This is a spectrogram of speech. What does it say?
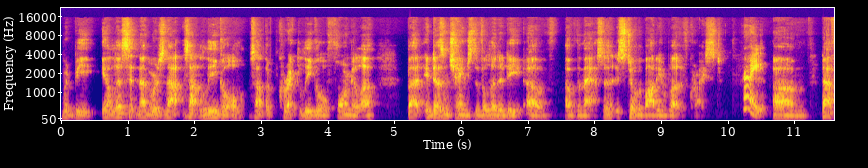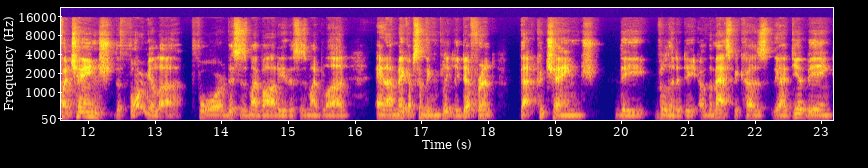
would be illicit. In other words, not it's not legal. It's not the correct legal formula, but it doesn't change the validity of of the Mass. It's still the body and blood of Christ. Right. Um, now, if I change the formula for this is my body, this is my blood, and I make up something completely different, that could change the validity of the Mass because the idea being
